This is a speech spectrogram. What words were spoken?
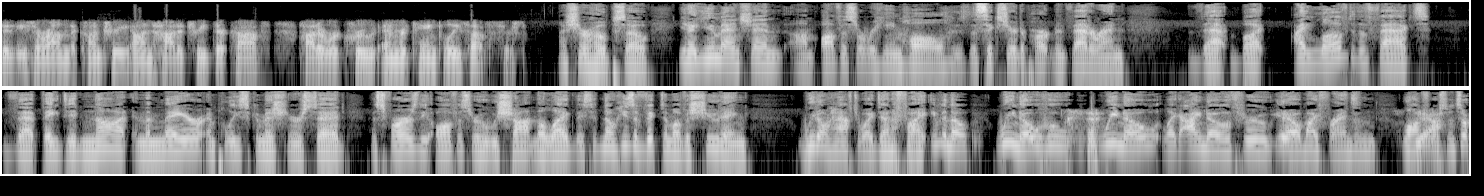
cities around the country on how to treat their cops, how to recruit and retain police officers. I sure hope so. You know, you mentioned um, Officer Rahim Hall, who's the six-year department veteran. That, but I loved the fact that they did not, and the mayor and police commissioner said, as far as the officer who was shot in the leg, they said, no, he's a victim of a shooting we don't have to identify, even though we know who we know, like I know through, you know, my friends and law Yeah. enforcement. So,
